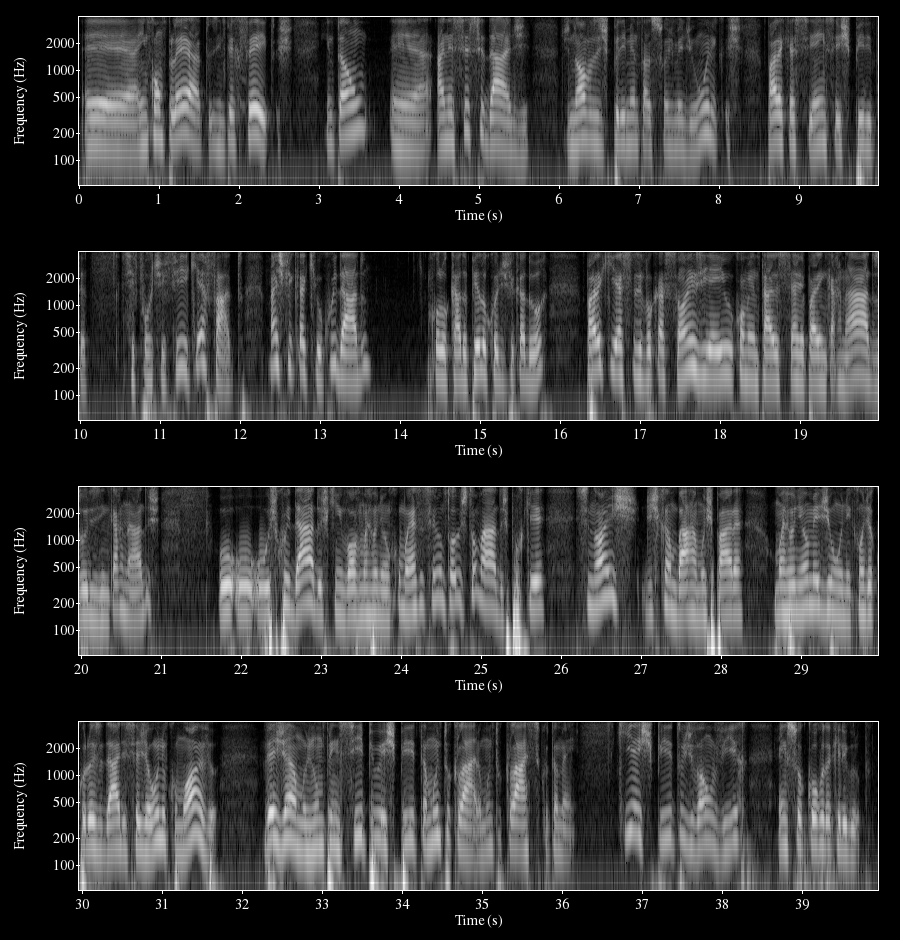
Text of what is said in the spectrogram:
é, incompletos, imperfeitos. Então, é, a necessidade de novas experimentações mediúnicas para que a ciência espírita se fortifique é fato, mas fica aqui o cuidado colocado pelo codificador para que essas evocações, e aí o comentário serve para encarnados ou desencarnados, o, o, os cuidados que envolvem uma reunião como essa sejam todos tomados, porque se nós descambarmos para uma reunião mediúnica onde a curiosidade seja o único móvel, vejamos, num princípio espírita muito claro, muito clássico também, que espíritos vão vir em socorro daquele grupo.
